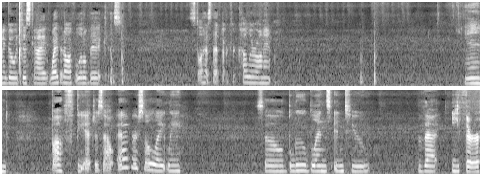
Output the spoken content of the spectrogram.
to go with this guy, wipe it off a little bit because still has that darker color on it. And buff the edges out ever so lightly. So blue blends into that ether,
